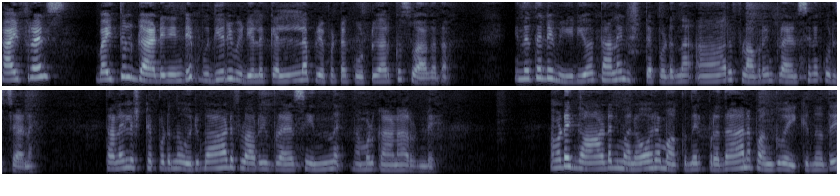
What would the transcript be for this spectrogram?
ഹായ് ഫ്രണ്ട്സ് ബൈത്തുൽ ഗാർഡനിന്റെ പുതിയൊരു വീഡിയോയിലേക്ക് എല്ലാ പ്രിയപ്പെട്ട കൂട്ടുകാർക്കും സ്വാഗതം. ഇന്നത്തെ എന്റെ വീഡിയോ തണൽ ഇഷ്ടപ്പെടുന്ന ആറ് ഫ്ലവറിംഗ് പ്ലാന്റ്സിനെ കുറിച്ചാണ്. തണൽ ഇഷ്ടപ്പെടുന്ന ഒരുപാട് ഫ്ലവറിംഗ് പ്ലാന്റ്സ് ഇന്ന് നമ്മൾ കാണാറുണ്ട്. നമ്മുടെ ഗാർഡൻ മനോഹരമാക്കുന്നതിൽ പ്രധാന പങ്ക് വഹിക്കുന്നത്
